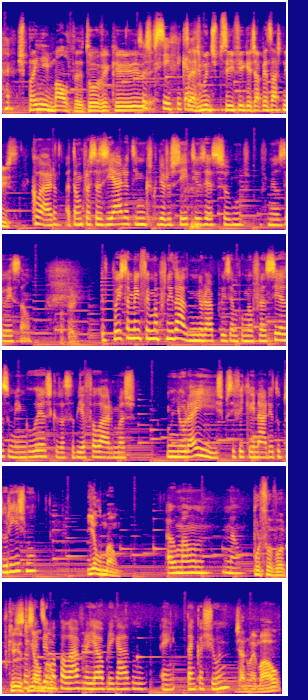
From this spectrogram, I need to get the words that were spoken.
Espanha e Malta, estou a ver que. Sou específica. És muito específica, já pensaste nisto? Claro, então para estagiar eu tinha que escolher os sítios, esses são os meus de eleição. Ok. Depois também foi uma oportunidade de melhorar, por exemplo, o meu francês, o meu inglês, que eu já sabia falar, mas melhorei e especifiquei na área do turismo. E alemão? Alemão, não. Por favor, porque eu Só tinha sei alemão. dizer uma palavra e é obrigado em Dankeschön. Já não é mau,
